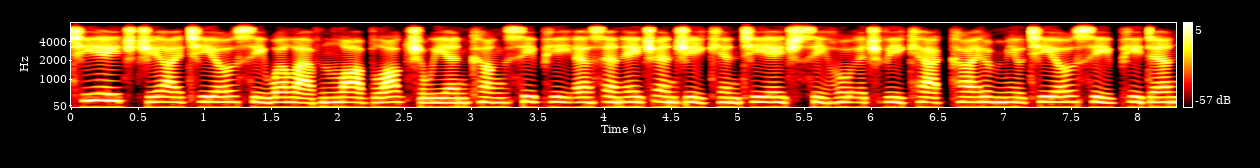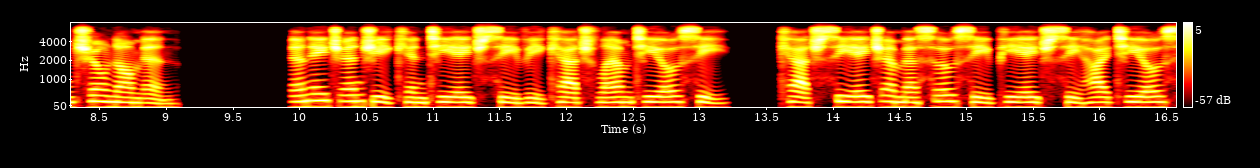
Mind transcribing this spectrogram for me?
THGITOC WELAVN La Blog Chuyen Kung CPSNHNG Kin THC HOHV Kak Kai Mu TOC P, Dan, Cho, Nam, N NHNG Kin THCV Catch Lam TOC catch CHMSOC PHC High TOC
